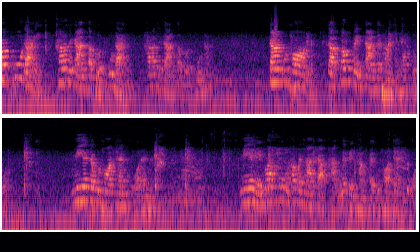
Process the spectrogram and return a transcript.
ว่าผู้ใดข้าราชการตำรวจผู้ใดข้าราชการตำรวจผู้นั้น การอุทธรณ์จะต้องเป็นการกระทำเฉพาะตัว เมียจะอุทธรณ์แทนผัวได้ไหมเมียเห็นว่าผู้บังคับบัญชากักขังไม่เป็นธรรมไปอุทธรณ์แทนผัว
